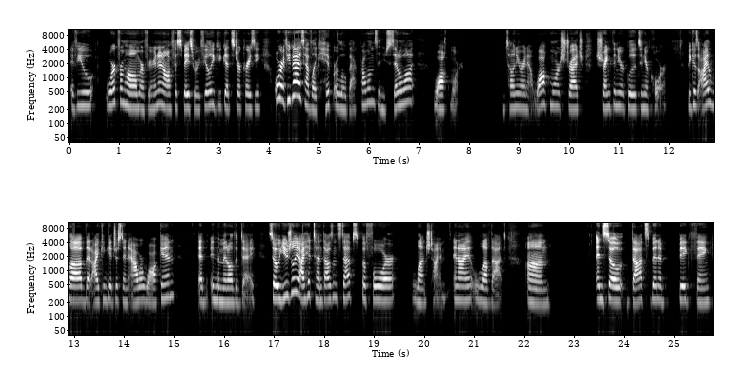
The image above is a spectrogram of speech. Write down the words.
if you work from home or if you're in an office space where you feel like you get stir crazy, or if you guys have like hip or low back problems and you sit a lot, walk more. I'm telling you right now, walk more, stretch, strengthen your glutes and your core. Because I love that I can get just an hour walk in in the middle of the day. So usually I hit 10,000 steps before lunchtime, and I love that. Um, and so that's been a big thing.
